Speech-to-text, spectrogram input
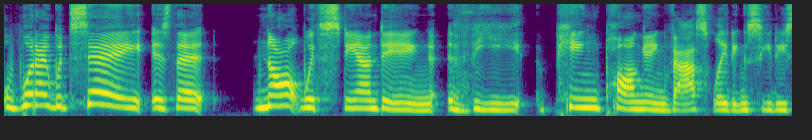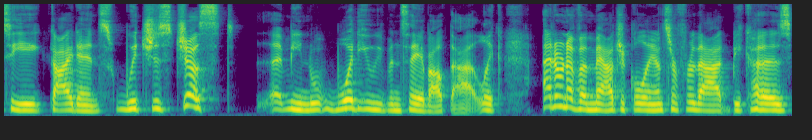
what I would say is that notwithstanding the ping ponging, vacillating CDC guidance, which is just I mean, what do you even say about that? Like, I don't have a magical answer for that because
